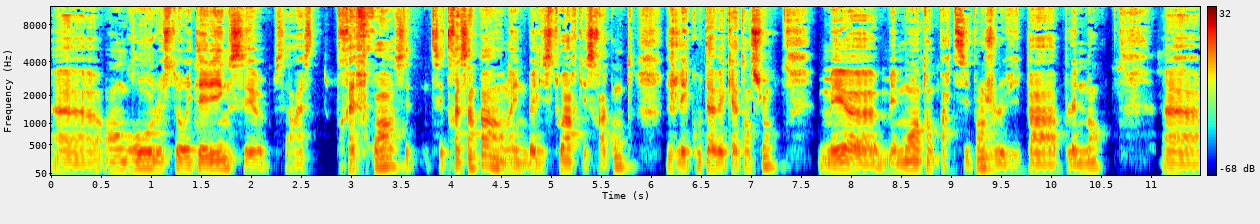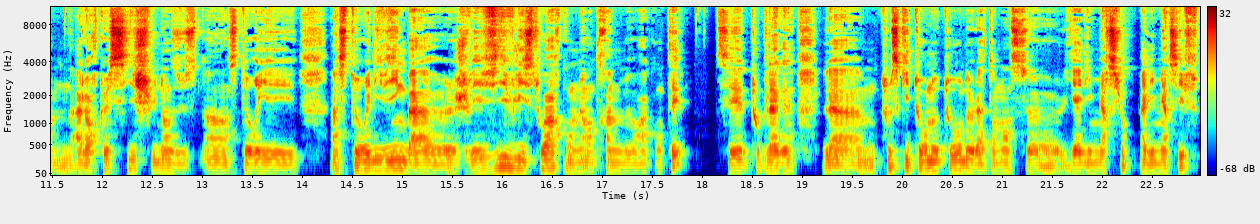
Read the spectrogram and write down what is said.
en gros, le storytelling, c'est ça reste très froid, c'est très sympa. Hein. On a une belle histoire qui se raconte. Je l'écoute avec attention, mais mais moi en tant que participant, je le vis pas pleinement. Euh, alors que si je suis dans un story, un story living, bah, je vais vivre l'histoire qu'on est en train de me raconter. C'est toute la, la, tout ce qui tourne autour de la tendance euh, liée à l'immersion, à l'immersif,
